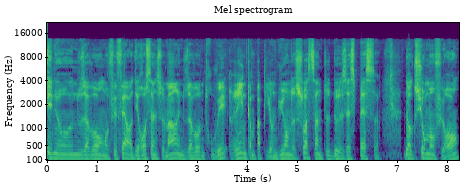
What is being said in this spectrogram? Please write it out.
Et nous, avons fait faire des recensements et nous avons trouvé, rien qu'en papillon diurne, 62 espèces. Donc sur Montfuron,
